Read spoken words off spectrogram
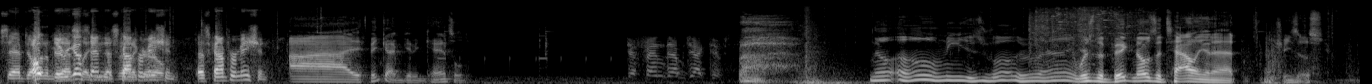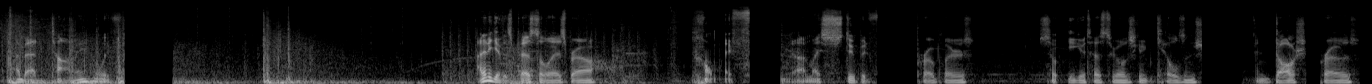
Sam, don't Oh, him there we go, Sam. you. That's not a girl. confirmation. That's confirmation. I think I'm getting canceled. defend the objectives. No, only just for the right. Where's the big nose Italian at? Oh, Jesus. My bad, Tommy. Holy f- I didn't get this pistol ace, bro. Oh my god, my stupid pro players. So egotistical, just getting kills and and dog pros.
